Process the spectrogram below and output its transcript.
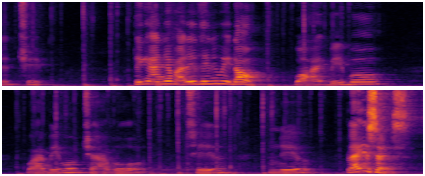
the trip Tiếng Anh chứ phải đi thi tiếng Việt đâu Why people Why people travel to new places?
